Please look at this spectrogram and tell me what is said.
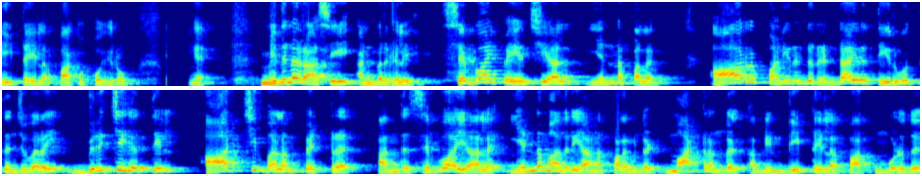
டீட்டெயிலாக பார்க்க போகிறோம். மிதுன ராசி அன்பர்களே செவ்வாய் பயிற்சியால் என்ன பலன்? ஆறு பன்னிரெண்டு ரெண்டாயிரத்தி இருபத்தஞ்சு வரை விருச்சிகத்தில் ஆட்சி பலம் பெற்ற அந்த செவ்வாயால் என்ன மாதிரியான பலன்கள் மாற்றங்கள் அப்படின்னு டீட்டெயிலாக பார்க்கும் பொழுது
